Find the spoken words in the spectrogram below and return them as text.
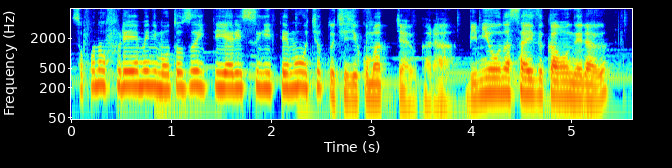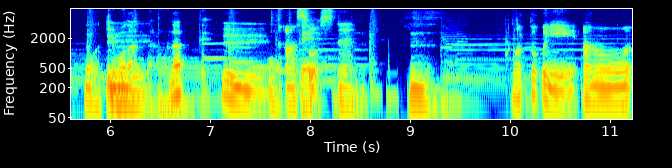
そこのフレームに基づいてやりすぎても、ちょっと縮こまっちゃうから、微妙なサイズ感を狙うのが肝なんだろうなってうん思って。あ、そうですね。うん。まあ、特に、あの、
